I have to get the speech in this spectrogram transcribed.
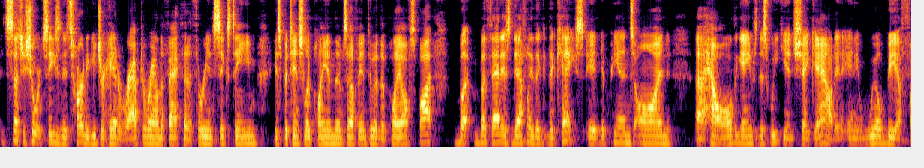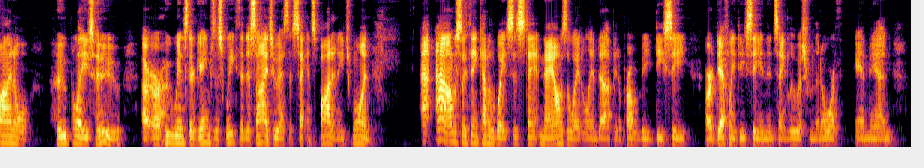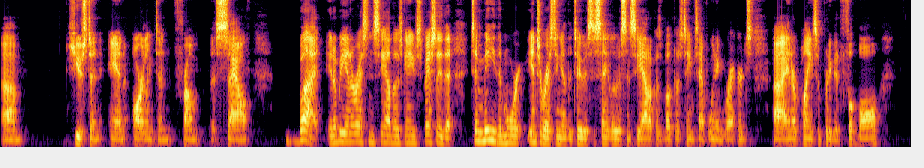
it's such a short season. It's hard to get your head wrapped around the fact that a three and six team is potentially playing themselves into the playoff spot. But but that is definitely the, the case. It depends on uh, how all the games this weekend shake out, and, and it will be a final who plays who or, or who wins their games this week that decides who has that second spot in each one. I, I honestly think kind of the way it's stand now is the way it'll end up. It'll probably be DC or definitely DC and then St. Louis from the north, and then um, Houston and Arlington from the south. But it'll be interesting to see how those games, especially the to me the more interesting of the two is the St. Louis and Seattle because both those teams have winning records uh, and are playing some pretty good football.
